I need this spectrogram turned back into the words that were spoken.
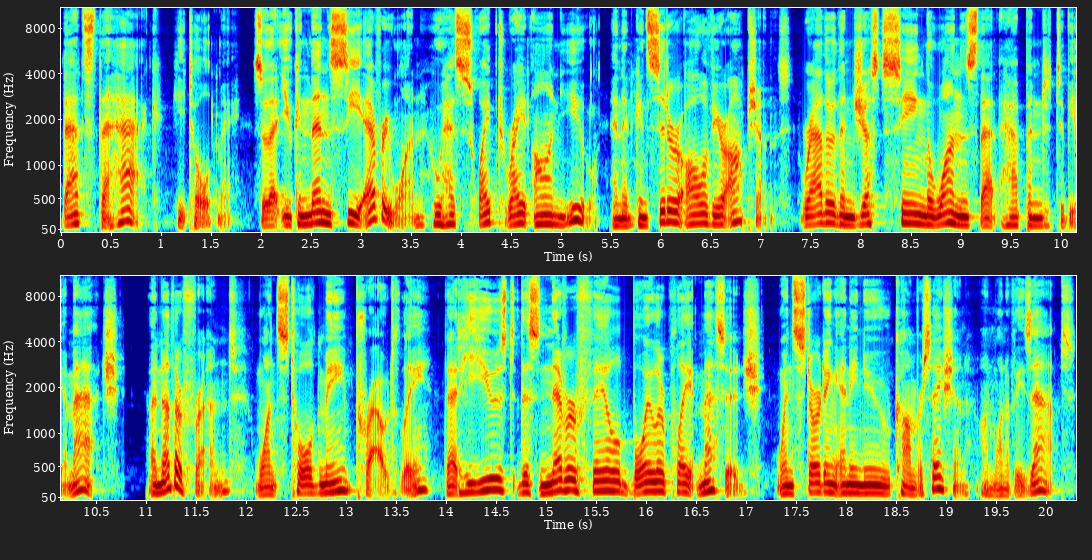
That's the hack, he told me so that you can then see everyone who has swiped right on you and then consider all of your options, rather than just seeing the ones that happened to be a match. Another friend once told me proudly that he used this never fail boilerplate message when starting any new conversation on one of these apps.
